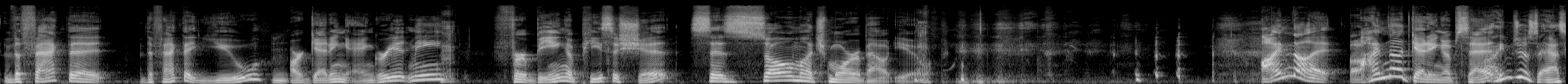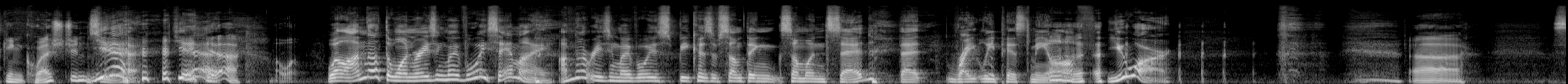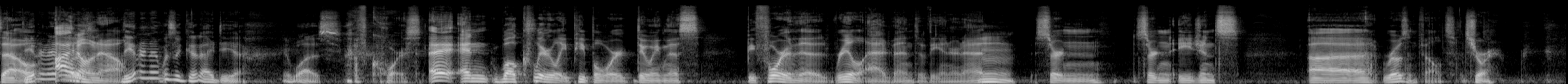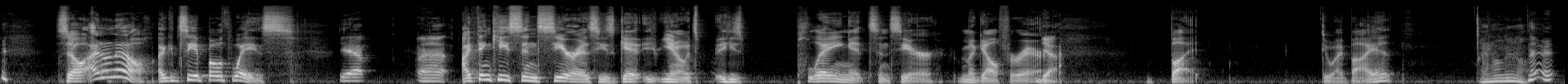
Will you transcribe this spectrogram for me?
the fact that the fact that you Mm. are getting angry at me for being a piece of shit says so much more about you. I'm not I'm not getting upset. I'm just asking questions. yeah. Yeah. yeah. Well, I'm not the one raising my voice, am I? I'm not raising my voice because of something someone said that rightly pissed me off. You are. Uh, so I was- don't know. The internet was a good idea. It was. Of course. A- And well, clearly people were doing this before the real advent of the internet. Hmm. Certain certain agents uh Rosenfeld. Sure. So I don't know. I could see it both ways. Yeah. Uh, I think he's sincere as he's get you know, it's he's playing it sincere, Miguel Ferrer. yeah. But do I buy it? I don't know. All right.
